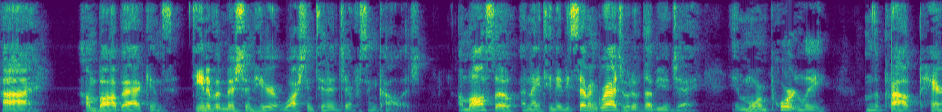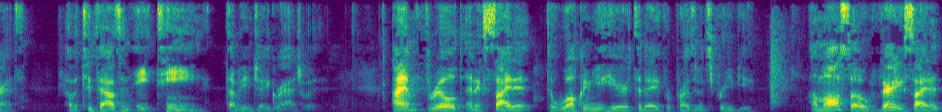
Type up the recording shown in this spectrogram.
Hi, I'm Bob Adkins, Dean of Admission here at Washington and Jefferson College. I'm also a 1987 graduate of W&J, and more importantly, I'm the proud parent of a 2018 W&J graduate. I am thrilled and excited to welcome you here today for President's Preview. I'm also very excited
